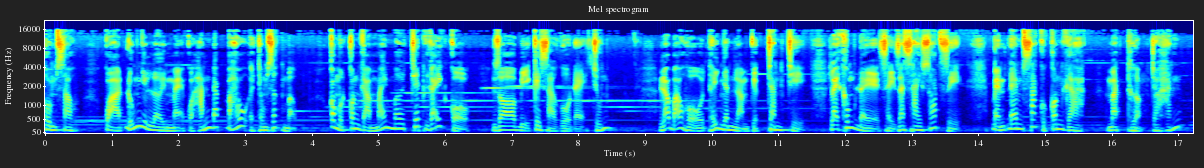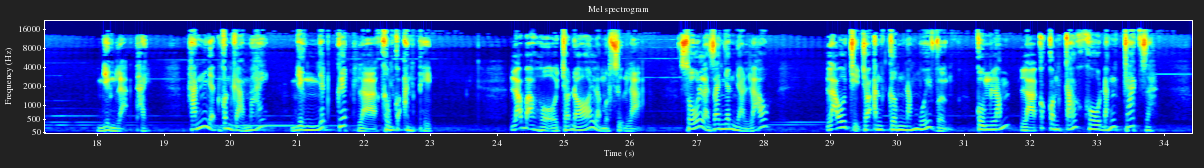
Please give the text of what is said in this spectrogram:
Hôm sau, quả đúng như lời mẹ của hắn đáp báo ở trong giấc mộng, có một con gà mái mơ chết gãy cổ do bị cây xà gồ đè trúng. Lão báo hộ thấy nhân làm việc chăm chỉ, lại không để xảy ra sai sót gì, bèn đem xác của con gà mà thưởng cho hắn. Nhưng lạ thay, hắn nhận con gà mái nhưng nhất quyết là không có ăn thịt. Lão bảo hộ cho đó là một sự lạ. Số là gia nhân nhà lão, lão chỉ cho ăn cơm nắm muối vừng, cùng lắm là có con cá khô đắng chát ra.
